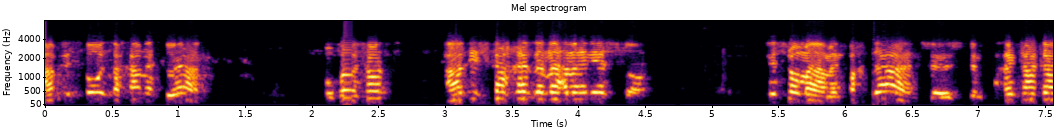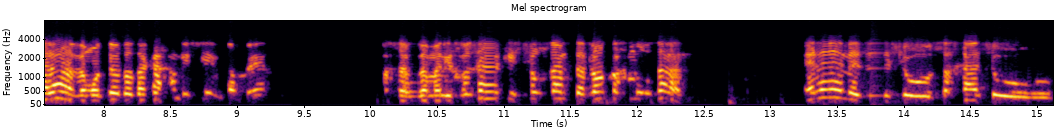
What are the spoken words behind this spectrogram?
רמזי ספורי שחקן מצוין. הוא פשוט, אל תשכח איזה מאמן יש לו. יש לו מאמן פחדן, שמשחק רק עליו ומוציא אותו דקה חמישים, אתה מבין? עכשיו גם אני חושב שהקישור שלהם קצת לא כל כך מאוזן. אין להם איזשהו שחקן שהוא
